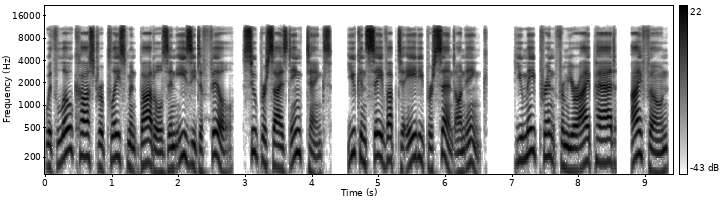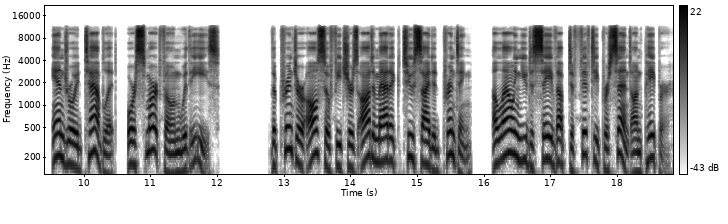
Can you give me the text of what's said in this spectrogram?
With low cost replacement bottles and easy to fill, supersized ink tanks, you can save up to 80% on ink. You may print from your iPad, iPhone, Android tablet, or smartphone with ease. The printer also features automatic two sided printing, allowing you to save up to 50% on paper.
